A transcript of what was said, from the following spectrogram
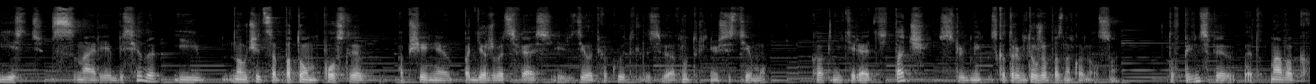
есть сценарии беседы, и научиться потом, после общения, поддерживать связь и сделать какую-то для себя внутреннюю систему, как не терять тач с людьми, с которыми ты уже познакомился, то, в принципе, этот навык,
